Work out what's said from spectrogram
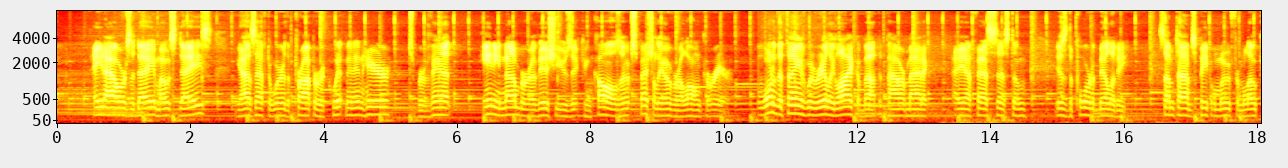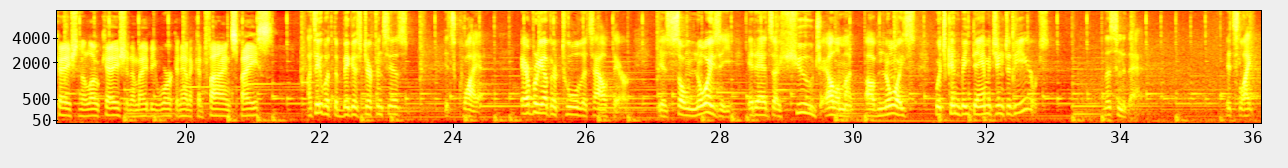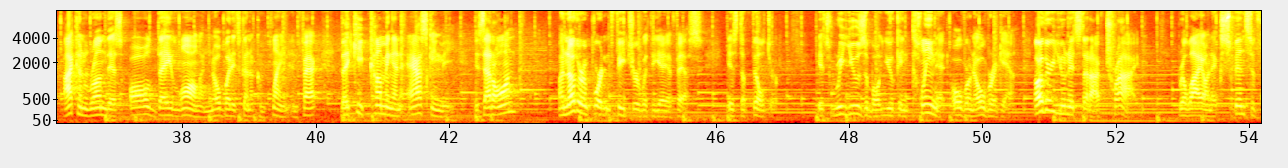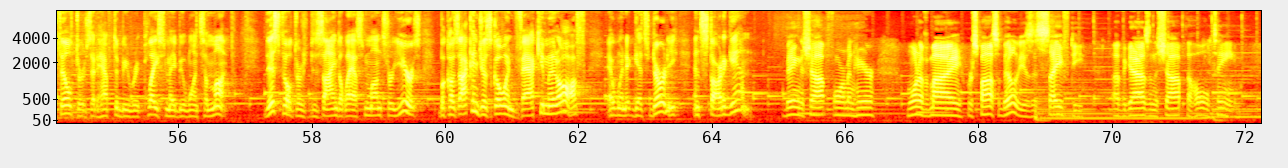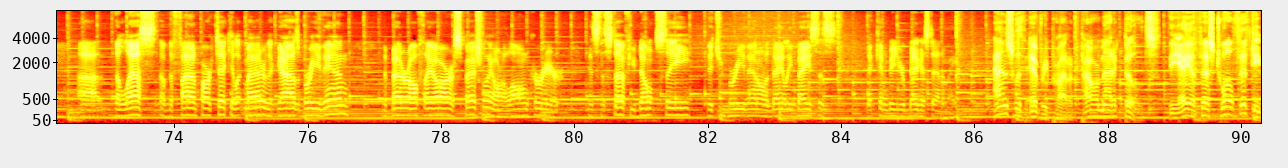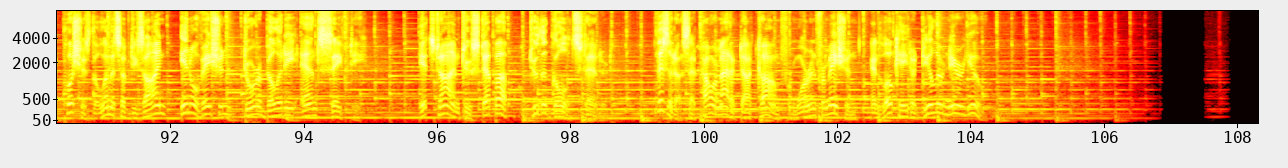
eight hours a day most days. Guys have to wear the proper equipment in here to prevent any number of issues it can cause, especially over a long career. One of the things we really like about the Powermatic AFS system is the portability. Sometimes people move from location to location and may be working in a confined space. I you what the biggest difference is, it's quiet. Every other tool that's out there is so noisy, it adds a huge element of noise which can be damaging to the ears. Listen to that. It's like I can run this all day long and nobody's going to complain. In fact, they keep coming and asking me, is that on? Another important feature with the AFS is the filter. It's reusable, you can clean it over and over again. Other units that I've tried rely on expensive filters that have to be replaced maybe once a month. This filter is designed to last months or years because I can just go and vacuum it off and when it gets dirty and start again. Being the shop foreman here, one of my responsibilities is safety of the guys in the shop, the whole team. Uh, the less of the fine particulate matter that guys breathe in, the better off they are, especially on a long career. It's the stuff you don't see that you breathe in on a daily basis that can be your biggest enemy. As with every product Powermatic builds, the AFS 1250 pushes the limits of design, innovation, durability, and safety. It's time to step up to the gold standard. Visit us at Powermatic.com for more information and locate a dealer near you.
